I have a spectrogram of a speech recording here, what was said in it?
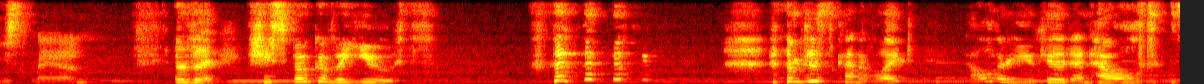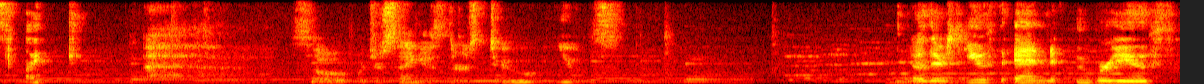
Beast Man. The, she spoke of a youth. I'm just kind of like, how old are you, kid? And how old is like. So what you're saying is there's two youths? No, there's youth and uber youth.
